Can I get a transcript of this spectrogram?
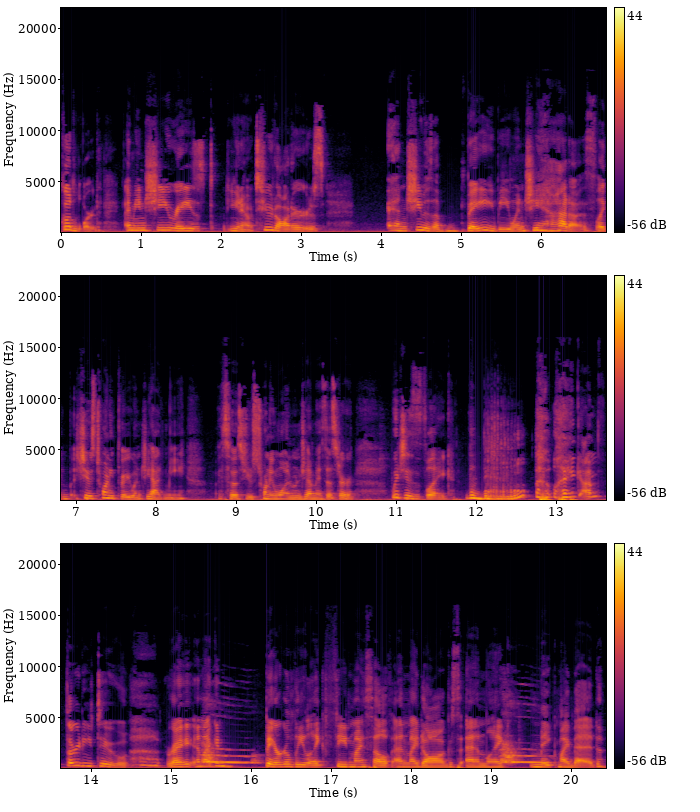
Good lord. I mean she raised you know two daughters and she was a baby when she had us. Like she was 23 when she had me. So she was 21 when she had my sister, which is like like I'm 32, right? And I can barely like feed myself and my dogs and like make my bed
